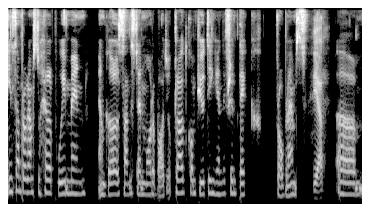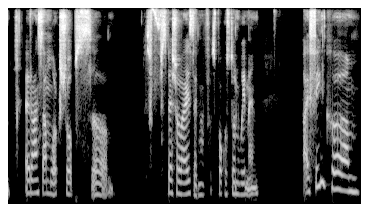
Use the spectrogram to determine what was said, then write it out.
in some programs to help women and girls understand more about your cloud computing and different tech problems. Yeah. Um, I ran some workshops um, specialized and focused on women. I think um,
